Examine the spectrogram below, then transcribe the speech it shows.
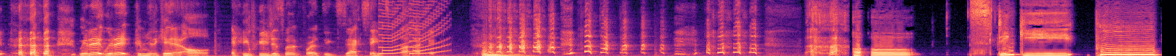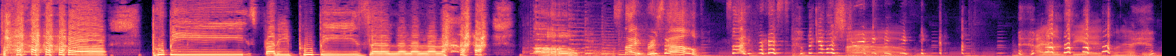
we didn't we didn't communicate at all. And we just went for it at the exact same time. Uh oh. Stinky poop. Poopies. Funny poopies. La la la la la. oh, Syphrus, help! Syphrus, look at my stream. I don't see it. What happened?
